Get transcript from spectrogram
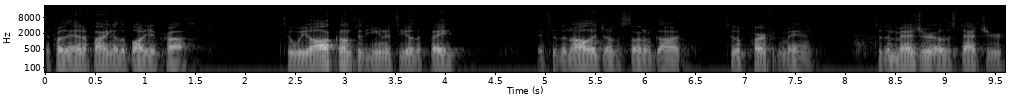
and for the edifying of the body of Christ, till we all come to the unity of the faith and to the knowledge of the Son of God, to a perfect man, to the measure of the stature,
